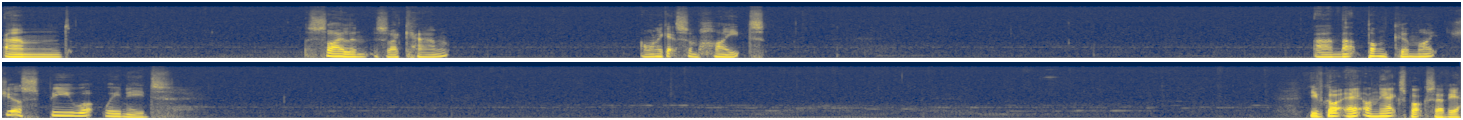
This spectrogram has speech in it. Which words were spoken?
and silent as I can. I want to get some height. And that bunker might just be what we need. You've got it on the Xbox, have you?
